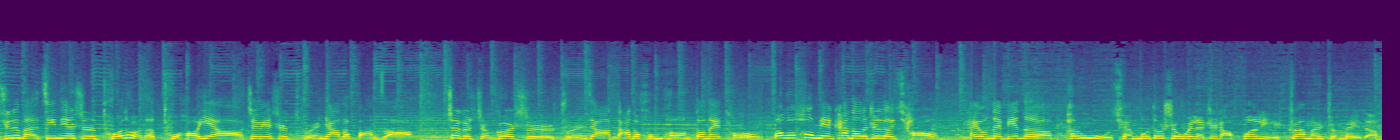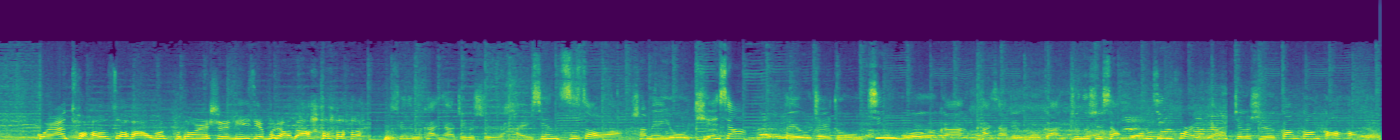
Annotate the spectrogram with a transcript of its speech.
兄弟们，今天是妥妥的土豪宴啊！这边是主人家的房子啊，这个整个是主人家搭的红棚，到那头，包括后面看到的这座桥，还有那边的喷雾，全部都是为了这场婚礼专门准备的。果然土豪的做法，我们普通人是理解不了的。兄弟们看一下，这个是海鲜滋造啊，上面有甜虾，还有这种金箔鹅肝。看一下这个鹅肝，真的是像黄金块一样。这个是刚刚搞好的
